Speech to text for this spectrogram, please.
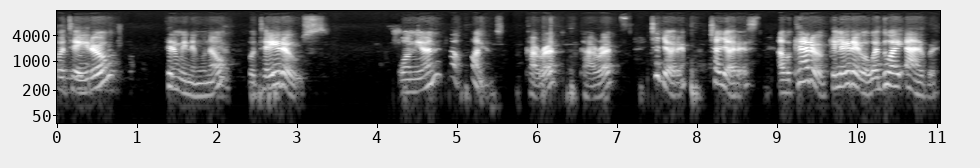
Potato. Termina en una O. Potatoes. Onion. No, onions. Carrot. Carrots. Chayore. Chayores. Avocado. ¿Qué le agrego? What do I add?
